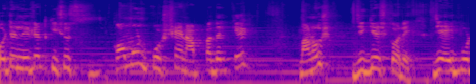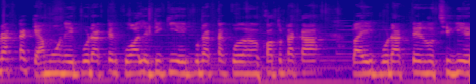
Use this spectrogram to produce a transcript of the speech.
ওইটা রিলেটেড কিছু কমন কোশ্চেন আপনাদেরকে মানুষ জিজ্ঞেস করে যে এই প্রোডাক্টটা কেমন? এই প্রোডাক্টের কোয়ালিটি কি? এই প্রোডাক্টটা কত টাকা? বা এই প্রোডাক্টের হচ্ছে গিয়ে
